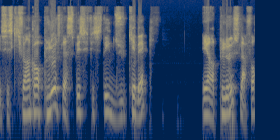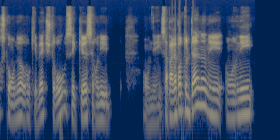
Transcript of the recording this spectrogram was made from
Et c'est ce qui fait encore plus la spécificité du Québec. Et en plus, la force qu'on a au Québec, je trouve, c'est que est, on est, on est, ça paraît pas tout le temps, là, mais on est,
